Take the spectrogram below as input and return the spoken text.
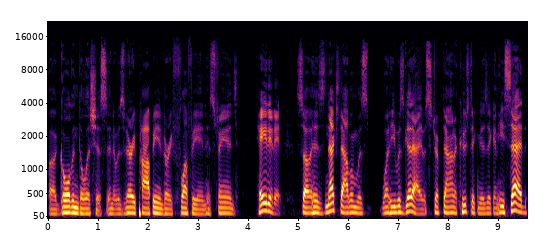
uh, Golden Delicious, and it was very poppy and very fluffy, and his fans hated it. So his next album was what he was good at. It was stripped down acoustic music, and he said.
